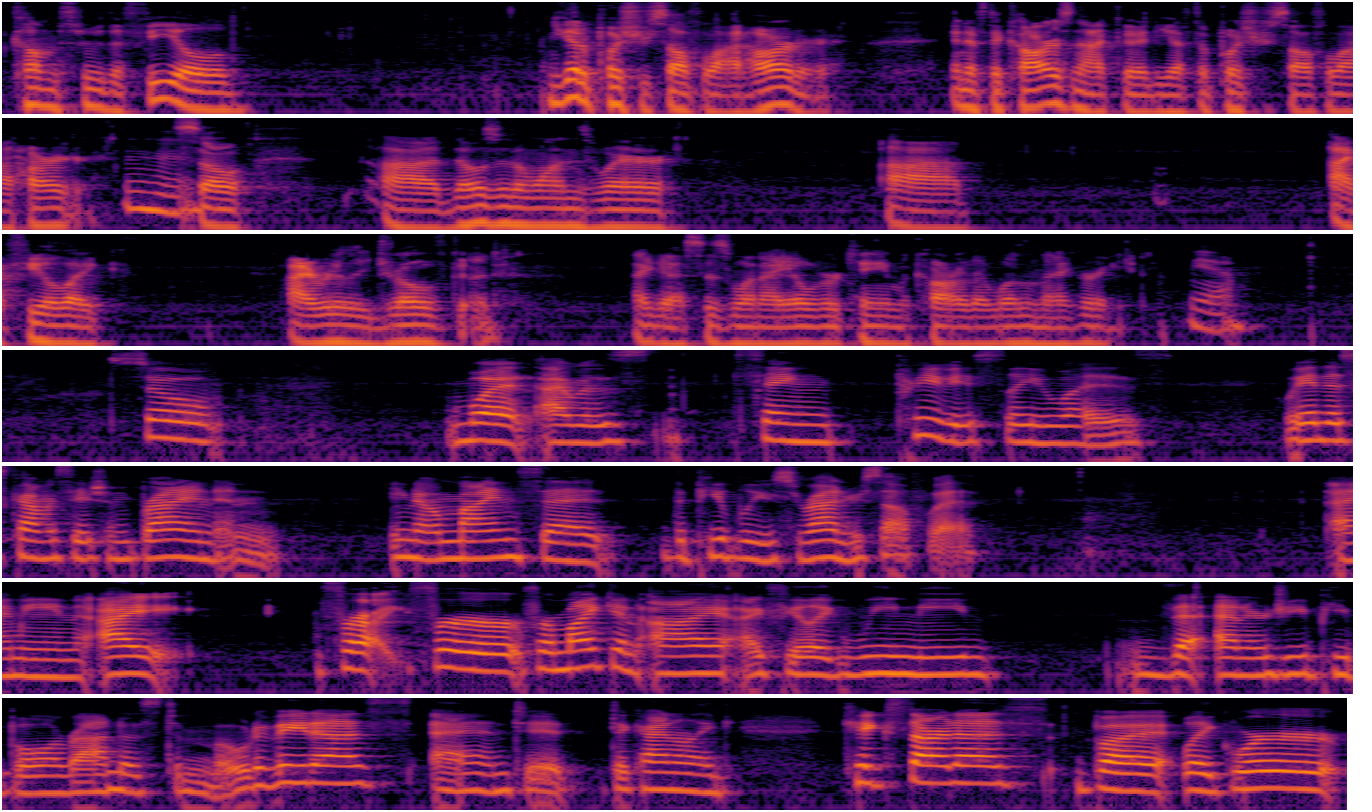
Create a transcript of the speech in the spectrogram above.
come through the field you gotta push yourself a lot harder and if the car's not good you have to push yourself a lot harder so uh, those are the ones where uh, I feel like I really drove good. I guess is when I overcame a car that wasn't that great. Yeah. So, what I was saying previously was we had this conversation Brian, and, you know, mindset, the people you surround yourself with. I mean, I. For for for Mike and I, I feel like we need the energy people around us to motivate us and to to kind of like kickstart us, but like we're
